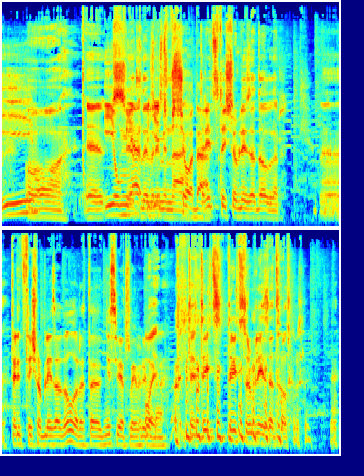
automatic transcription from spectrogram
И, О, э, и у меня времена. есть все, да. 30 тысяч рублей за доллар. 30 тысяч рублей за доллар это не светлые времена. Ой, 30, 30 рублей за доллар.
